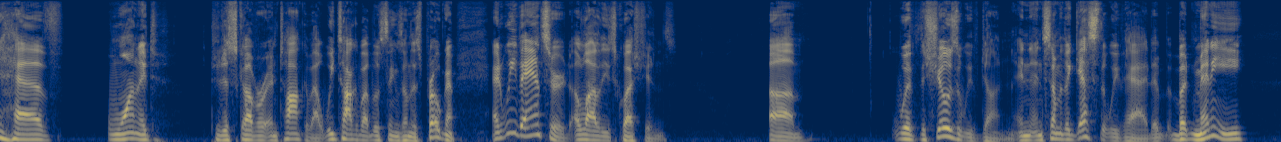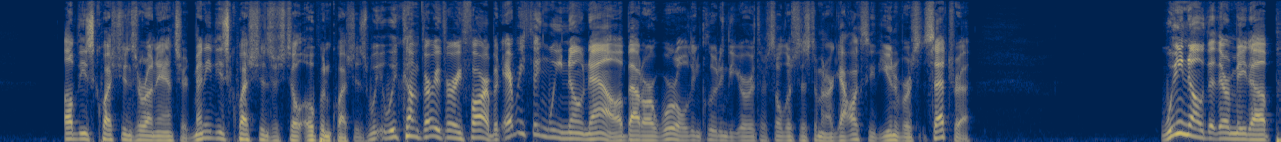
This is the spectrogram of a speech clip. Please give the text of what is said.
have wanted to discover and talk about. We talk about those things on this program, and we've answered a lot of these questions um, with the shows that we've done and, and some of the guests that we've had. But many of these questions are unanswered. Many of these questions are still open questions. We, we've come very, very far, but everything we know now about our world, including the Earth, our solar system, and our galaxy, the universe, etc., we know that they're made up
